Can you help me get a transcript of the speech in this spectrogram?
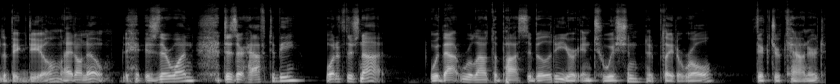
The big deal? I don't know. Is there one? Does there have to be? What if there's not? Would that rule out the possibility your intuition had played a role? Victor countered,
